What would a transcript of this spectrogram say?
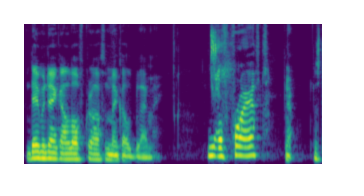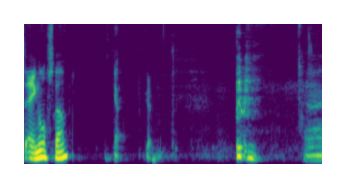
Het deed me denken aan Lovecraft. Daar ben ik altijd blij mee. Lovecraft. Dat is het Engels trouwens. Eh,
